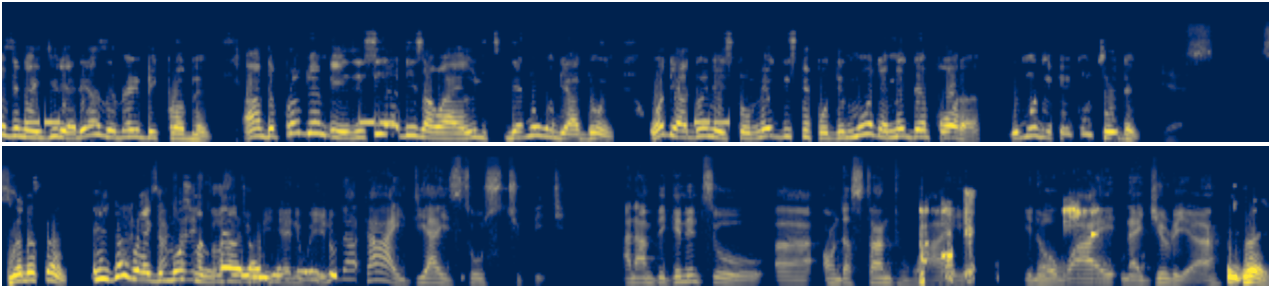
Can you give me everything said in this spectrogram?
is in Nigeria, there is a very big problem. And the problem is, you see, these our elite, they know what they are doing. What they are doing is to make these people, the more they make them poorer, the more they can control them. Yes. Yes. You understand? It's just And like it's the Muslim. so uh, like the- anyway. You know that that idea is so stupid, and I'm beginning to uh, understand why. You know why Nigeria right.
